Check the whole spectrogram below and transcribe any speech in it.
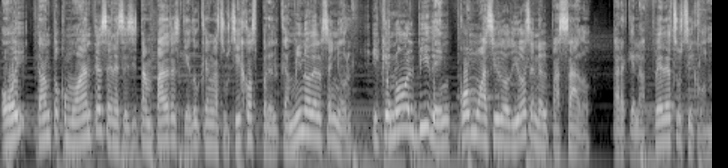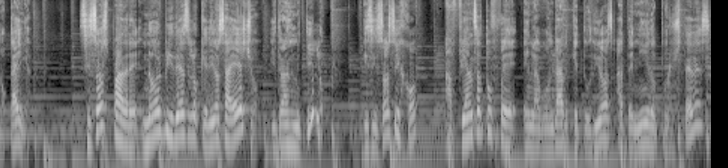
Hoy, tanto como antes, se necesitan padres que eduquen a sus hijos por el camino del Señor y que no olviden cómo ha sido Dios en el pasado para que la fe de sus hijos no caiga. Si sos padre, no olvides lo que Dios ha hecho y transmitirlo. Y si sos hijo, afianza tu fe en la bondad que tu Dios ha tenido por ustedes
